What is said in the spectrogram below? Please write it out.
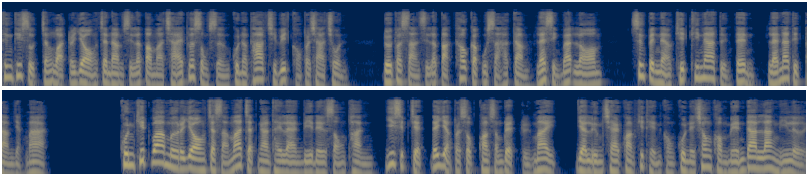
ทึ่งที่สุดจังหวัดระยองจะนำศิลปะมาใช้เพื่อส่งเสริมคุณภาพชีวิตของประชาชน โดยผสานศิลปะเข้ากับอุตสาหกรรมและสิ่งแวดล้อม ซึ่งเป็นแนวคิดที่น่าตื่นเต้น และน่าติดตามอย่างมาก คุณคิดว่าเมืองระยองจะสามารถจัดงาน Thailand b เ a 2027 ได้อย่างประสบความสำเร็จหรือไม่ อย่าลืมแชร์ความคิดเห็นของคุณในช่องคอมเมนต์ด้านล่างนี้เลย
